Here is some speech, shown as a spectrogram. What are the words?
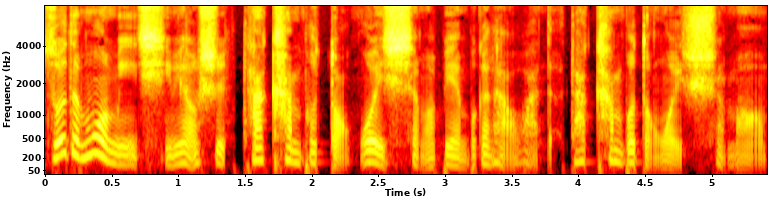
所有的莫名其妙是他看不懂为什么别人不跟他玩的，他看不懂为什么，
